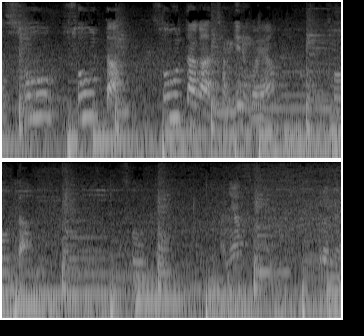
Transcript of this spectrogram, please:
자, 소, 소울따. 소울따가 잠기는 거예요? 소울따. 소울따. 아니야? 그러면,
